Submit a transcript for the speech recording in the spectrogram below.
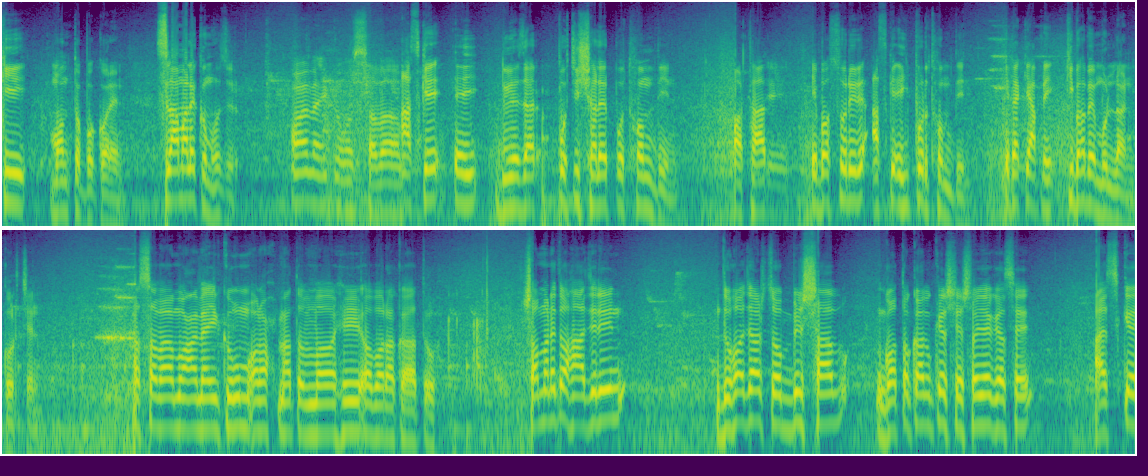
কি মন্তব্য করেন। সালাম আলাইকুম হুজুর। আজকে এই দু হাজার পঁচিশ সালের প্রথম দিন অর্থাৎ। এবছরের আজকে এই প্রথম দিন। এটাকে আপনি কীভাবে মূল্যায়ন করছেন? আসসালামু আলাইকুম রহমতুল্লাহি অবরাকাত সম্মানিত হাজরিন দু হাজার সাল গতকালকে শেষ হয়ে গেছে। আজকে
